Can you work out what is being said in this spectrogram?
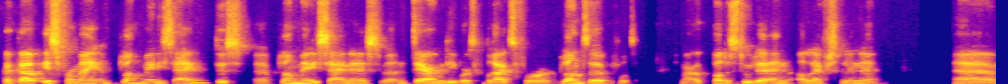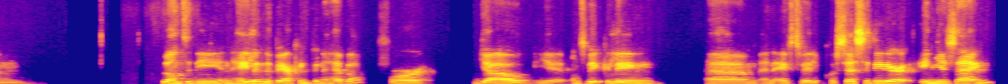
Cacao is voor mij een plantmedicijn. Dus uh, plantmedicijnen is een term die wordt gebruikt voor planten, bijvoorbeeld, maar ook paddenstoelen en allerlei verschillende um, planten die een helende werking kunnen hebben voor jou, je ontwikkeling, um, en eventuele processen die er in je zijn.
